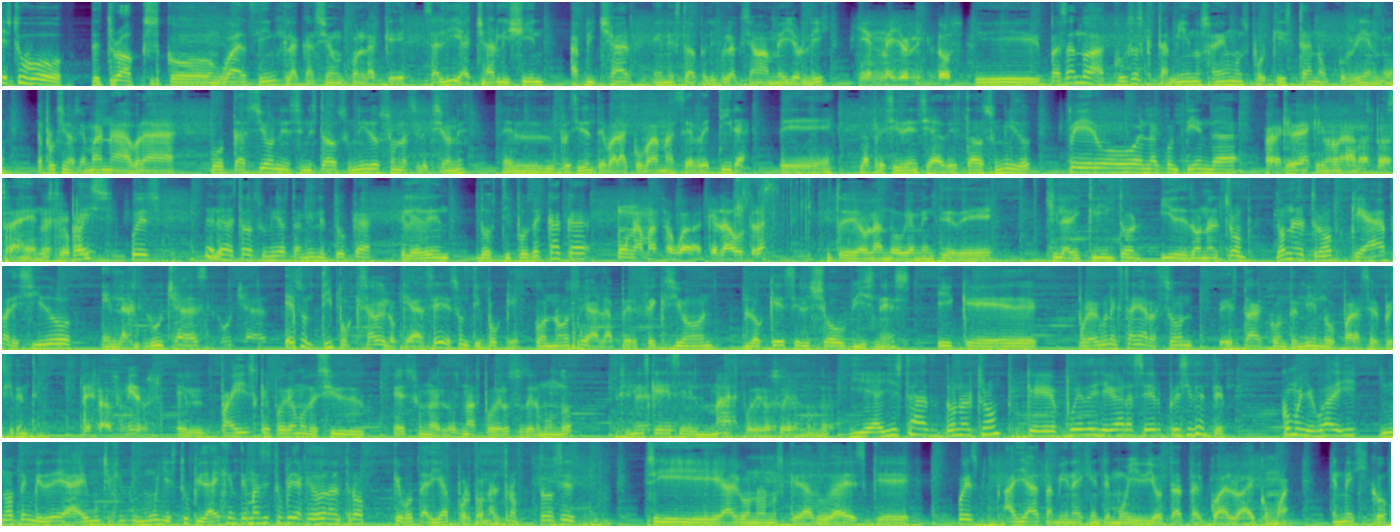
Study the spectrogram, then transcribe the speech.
Estuvo The Trucks con Wild Thing, la canción con la que salía Charlie Sheen a pichar en esta película que se llama Major League. Y en Major League 2. Y pasando a cosas que también no sabemos por qué están ocurriendo. La próxima semana habrá votaciones en Estados Unidos, son las elecciones. El presidente Barack Obama se retira de la presidencia de Estados Unidos, pero en la contienda, para que vean que no nada más pasa en nuestro país, pues a Estados Unidos también le toca que le den dos tipos de caca, una más aguada que la otra. Estoy hablando obviamente de Hillary Clinton y de Donald Trump. Donald Trump que ha aparecido en las luchas. Es un tipo que sabe lo que hace, es un tipo que conoce a la perfección lo que es el show business y que por alguna extraña razón está contendiendo para ser presidente de Estados Unidos. El país que podríamos decir es uno de los más poderosos del mundo, si no es que es el más poderoso del mundo. Y ahí está Donald Trump que puede llegar a ser presidente. ¿Cómo llegó ahí? No tengo idea. Hay mucha gente muy estúpida. Hay gente más estúpida que Donald Trump que votaría por Donald Trump. Entonces, si algo no nos queda duda es que, pues, allá también hay gente muy idiota, tal cual lo hay como en México,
